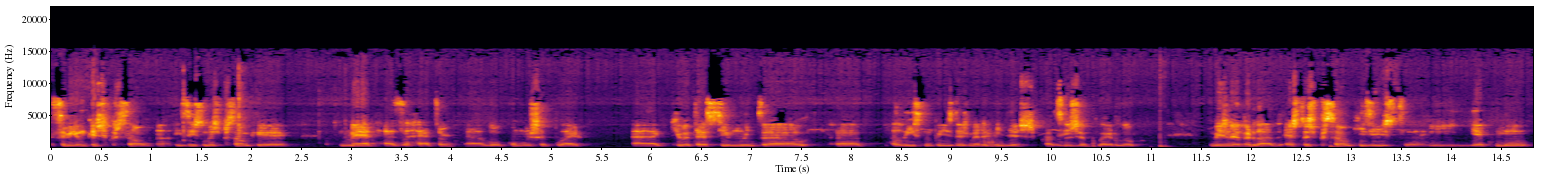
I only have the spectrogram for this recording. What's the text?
sabiam que a expressão, ah, existe uma expressão que é mad as a hatter, ah, louco como um chapeleiro, ah, que eu até assisti muito a, a Alice no País das Maravilhas, por causa do chapeleiro louco. Mas na verdade, esta expressão que existe e, e é comum,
